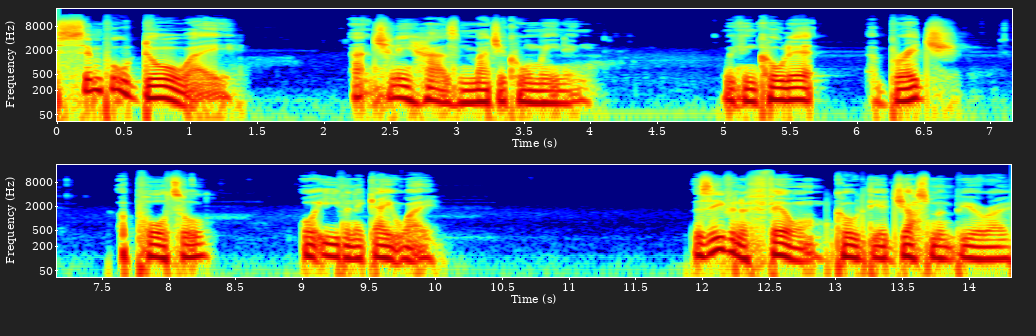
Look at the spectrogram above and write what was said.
simple doorway actually has magical meaning. We can call it a bridge, a portal, or even a gateway. There's even a film called The Adjustment Bureau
